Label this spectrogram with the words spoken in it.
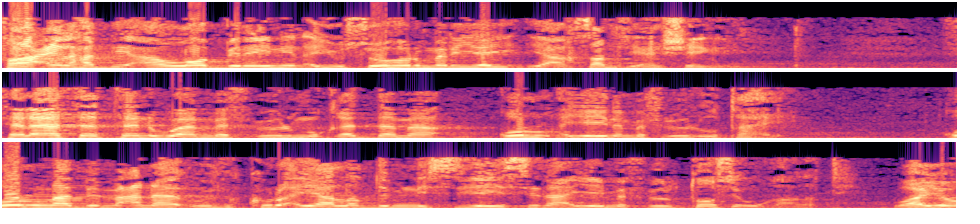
Faacil haddii aan loo binaynin ayuu soo hormariyey iyo aqsaamtii aan sheegay. Alaaatan waa mafcuul muqadama qul ayayna mafcuul u tahay. Qulna bimacnaa udkur ayaa la dimnisiiyey sidaa ayay mafcuul toosi u qaadatay. Waayo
